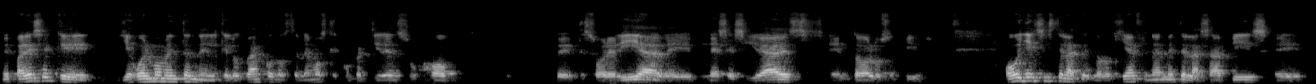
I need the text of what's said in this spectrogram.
me parece que llegó el momento en el que los bancos nos tenemos que convertir en su hub de tesorería, de necesidades en todos los sentidos. Hoy existe la tecnología, finalmente las APIs eh,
